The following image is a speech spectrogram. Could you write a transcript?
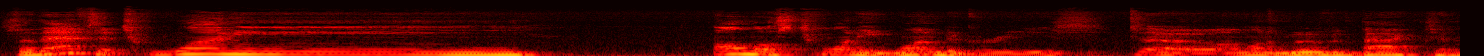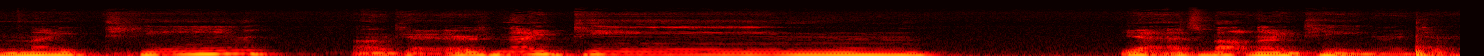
so that's a 20, almost 21 degrees. So I want to move it back to 19. Okay, there's 19. Yeah, that's about 19 right there.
